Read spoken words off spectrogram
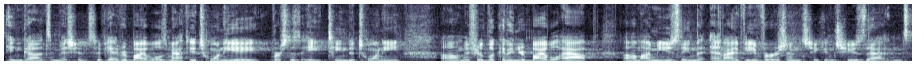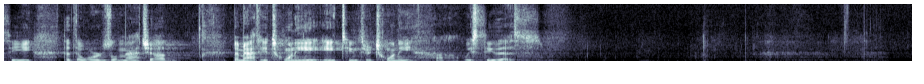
in God's mission. So if you have your Bibles, Matthew 28, verses 18 to 20. Um, if you're looking in your Bible app, um, I'm using the NIV version, so you can choose that and see that the words will match up. But Matthew 28, 18 through 20, uh, we see this.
